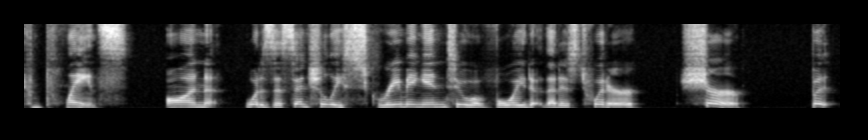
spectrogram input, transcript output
complaints on what is essentially screaming into a void that is Twitter, sure. But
